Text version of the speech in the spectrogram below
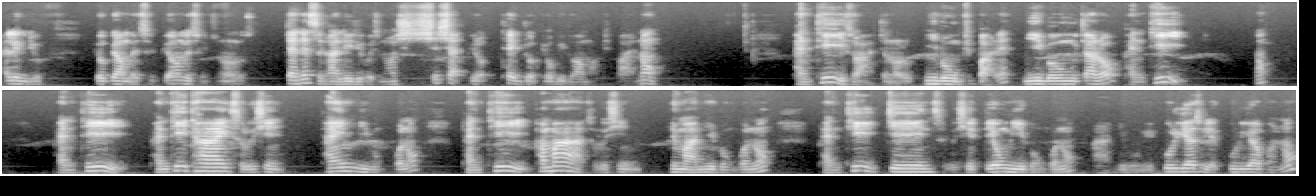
အဲ့လိုမျိုးပြောပြမယ်ဆိုပြောမယ်ဆိုကျွန်တော်တို့ကြံတဲ့စကားလေးတွေကိုကျွန်တော်ရှက်ရှက်ပြီးတော့ထည့်ပြီးတော့ပြောပြီးသွားမှာဖြစ် ပါတယ်နော်ဖန်တီဆိုတာကျွန်တော်တို့ညီပုံဖြစ်ပါတယ်ညီပုံကြတော့ဖန်တီနော်ဖန်တီဖန်တီထိုင်းဆိုလို့ရှိရင်ထိုင်းညီပုံပေါ့နော်ဖန်တီဖမဆိုလို့ရှိရင်မြန်မာညီပုံပေါ့နော်ဖန်တီဂျင်းဆိုလို့ရှိရင်တရုတ်ညီပုံပေါ့နော်အာညီပုံကြီးကိုရီးယားဆိုလေကိုရီးယားပေါ့နော်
